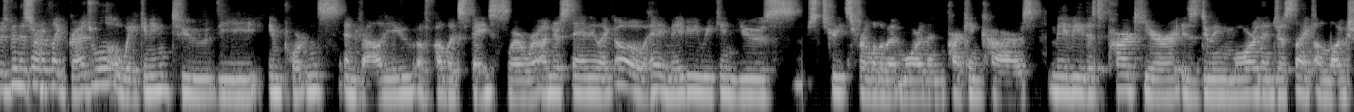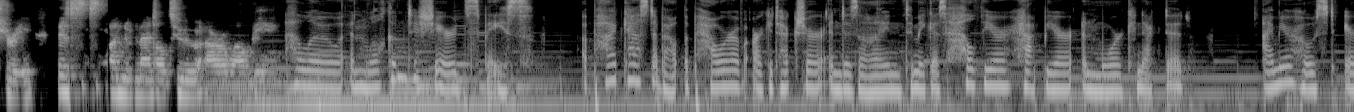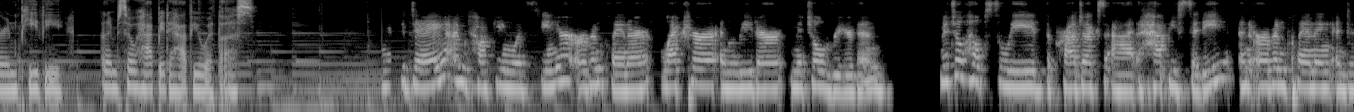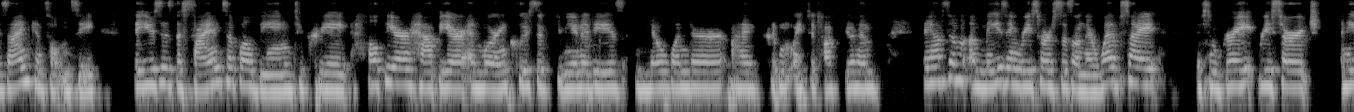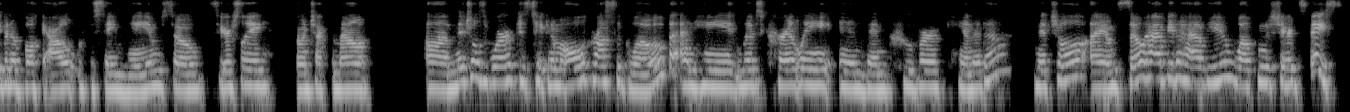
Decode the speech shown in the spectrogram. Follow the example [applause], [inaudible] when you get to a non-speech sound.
there's been this sort of like gradual awakening to the importance and value of public space where we're understanding like oh hey maybe we can use streets for a little bit more than parking cars. Maybe this park here is doing more than just like a luxury. This is fundamental to our well-being. Hello and welcome to shared space a podcast about the power of architecture and design to make us healthier happier and more connected. I'm your host erin peavey and i'm so happy to have you with us Today, I'm talking with senior urban planner, lecturer, and leader Mitchell Reardon. Mitchell helps to lead the projects at Happy City, an urban planning and design consultancy that uses the science of well being to create healthier, happier, and more inclusive communities. No wonder I couldn't wait to talk to him. They have some amazing resources on their website, have some great research, and even a book out with the same name. So, seriously, go and check them out. Um, Mitchell's work has taken him all across the globe, and he lives currently in Vancouver, Canada. Mitchell, I am so happy to have you. Welcome to Shared Space.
